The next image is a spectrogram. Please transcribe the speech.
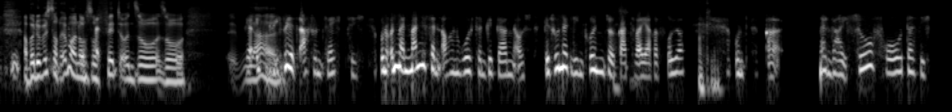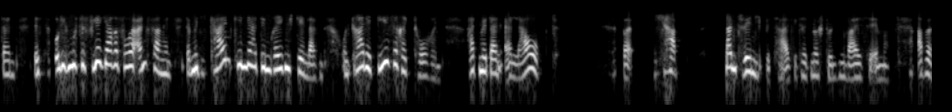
Aber du bist doch immer noch so fit und so, so äh, ja, ja. Ich, ich bin jetzt 68 und, und mein Mann ist dann auch in Ruhestand gegangen aus gesundheitlichen Gründen, sogar zwei Jahre früher. okay. Und äh, dann war ich so froh, dass ich dann das und ich musste vier Jahre vorher anfangen, damit ich kein Kind hat im Regen stehen lassen. Und gerade diese Rektorin hat mir dann erlaubt, weil ich habe ganz wenig bezahlt gekriegt, nur stundenweise immer. Aber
